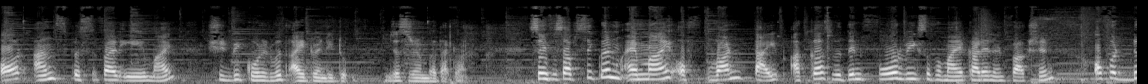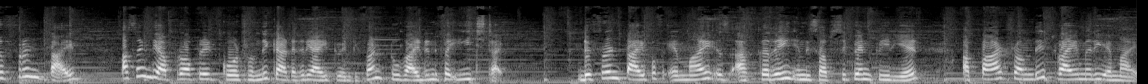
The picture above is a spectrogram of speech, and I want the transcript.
or unspecified AMI should be coded with I22. Just remember that one. So if a subsequent MI of one type occurs within 4 weeks of a myocardial infarction of a different type, assign the appropriate code from the category I21 to identify each type. Different type of MI is occurring in the subsequent period apart from the primary MI.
